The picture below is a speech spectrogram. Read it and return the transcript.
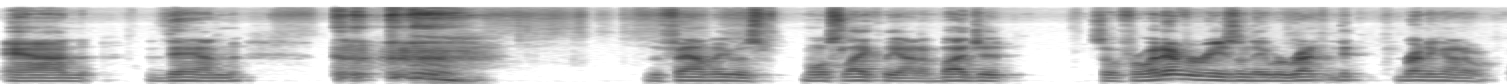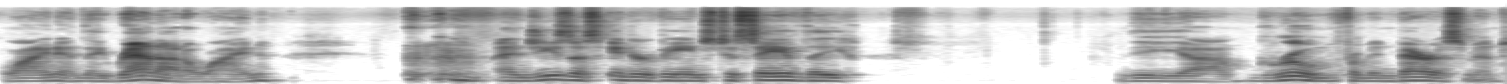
And then the family was most likely on a budget. So, for whatever reason, they were run, running out of wine and they ran out of wine. and Jesus intervenes to save the the uh, groom from embarrassment.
